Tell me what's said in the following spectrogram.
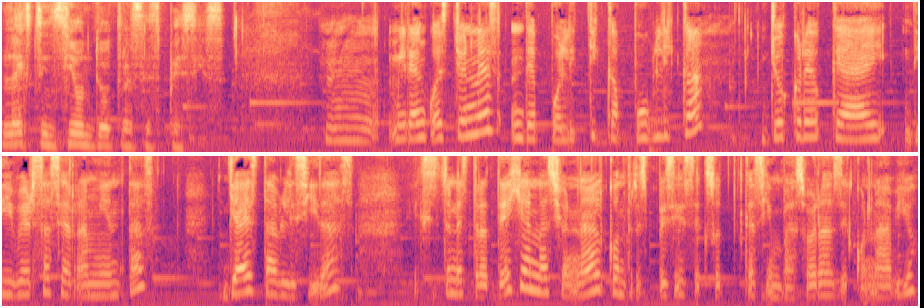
la extinción de otras especies? Mm, mira, en cuestiones de política pública, yo creo que hay diversas herramientas ya establecidas. Existe una estrategia nacional contra especies exóticas invasoras de conavio.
